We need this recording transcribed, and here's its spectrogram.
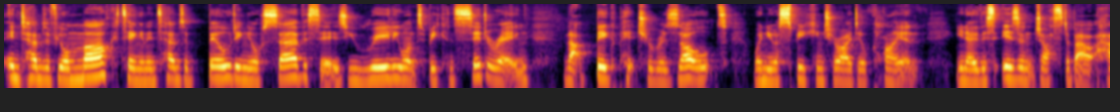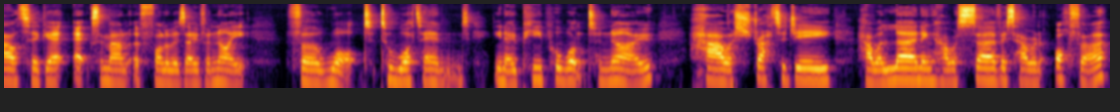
in terms of your marketing and in terms of building your services, you really want to be considering that big picture result when you are speaking to your ideal client. You know, this isn't just about how to get X amount of followers overnight for what, to what end. You know, people want to know how a strategy, how a learning, how a service, how an offer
